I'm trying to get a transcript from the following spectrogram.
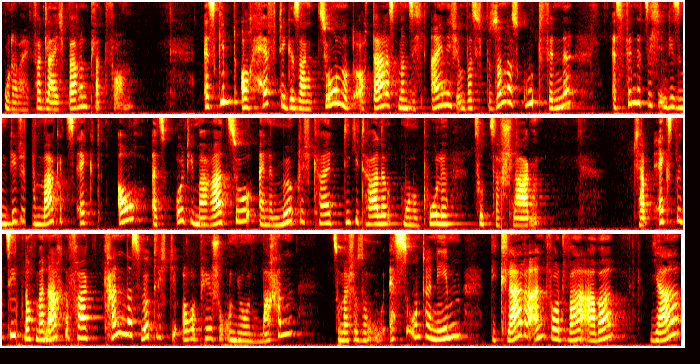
oder bei vergleichbaren Plattformen. Es gibt auch heftige Sanktionen und auch da ist man sich einig. Und was ich besonders gut finde, es findet sich in diesem Digital Markets Act auch als Ultima Ratio eine Möglichkeit, digitale Monopole zu zerschlagen. Ich habe explizit nochmal nachgefragt, kann das wirklich die Europäische Union machen? Zum Beispiel so ein US-Unternehmen. Die klare Antwort war aber, ja,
